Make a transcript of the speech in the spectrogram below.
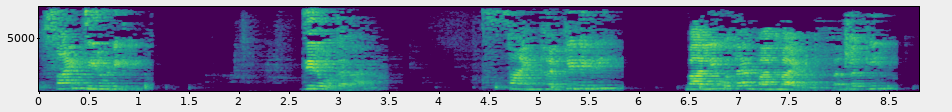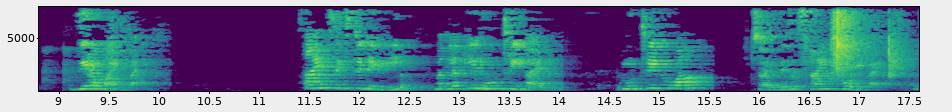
sine zero degree zero होता है value sine thirty degree value होता है वन बाय टू मतलब कि zero point five sine sixty degree मतलब कि root three by two root three हुआ sorry this is sine forty five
